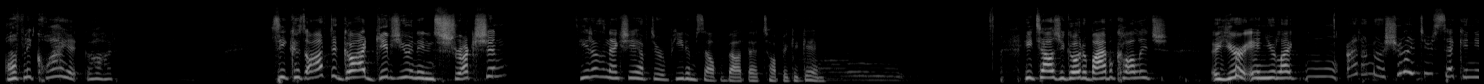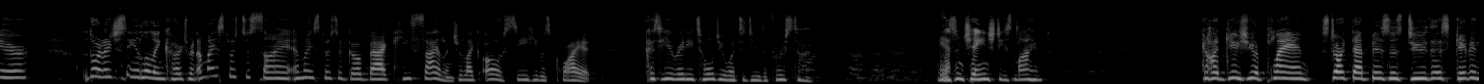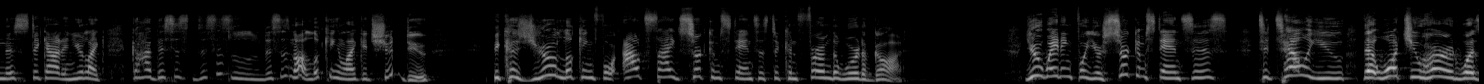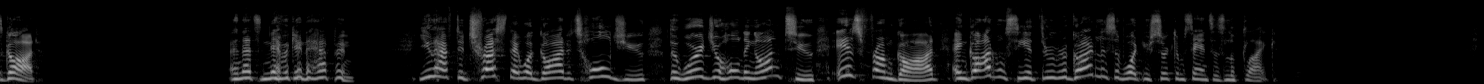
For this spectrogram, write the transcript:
Awfully quiet, God. See, because after God gives you an instruction, He doesn't actually have to repeat Himself about that topic again. He tells you go to Bible college, a year in, you're like, mm, I don't know, should I do second year? Lord, I just need a little encouragement. Am I supposed to sign? Am I supposed to go back? He's silent. You're like, oh, see, he was quiet because he already told you what to do the first time. He hasn't changed his mind. God gives you a plan, start that business, do this, get in this, stick out, and you're like, God, this is this is this is not looking like it should do because you're looking for outside circumstances to confirm the word of God. You're waiting for your circumstances to tell you that what you heard was God. And that's never going to happen. You have to trust that what God told you, the word you're holding on to, is from God, and God will see it through regardless of what your circumstances look like.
